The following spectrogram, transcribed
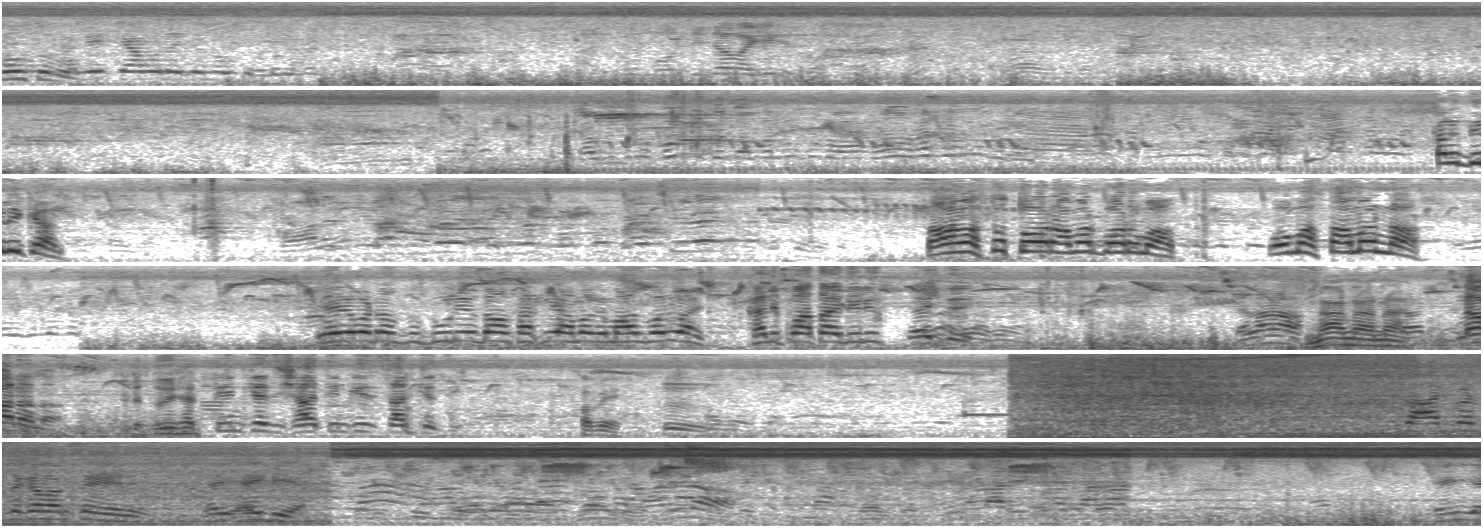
গৌতম। খালি দিলি কেন? তারা মাছ তো তোর আমার বড় মাছ। ও মাছ তো আমার না। এই দাও থাকি আমাকে মাছ বড় হয় খালি পাতায় দিলি এই যে। না না না। না না না। এটা দুই হাত তিন কেজি সাড়ে তিন কেজি চার কেজি। হবে। হুম। চার পাঁচ টাকা মাংস এই আইডিয়া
